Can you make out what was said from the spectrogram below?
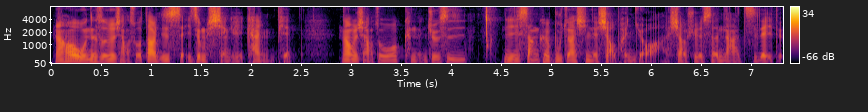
然后我那时候就想说，到底是谁这么闲可以看影片？然后我想说，可能就是那些上课不专心的小朋友啊、小学生啊之类的，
